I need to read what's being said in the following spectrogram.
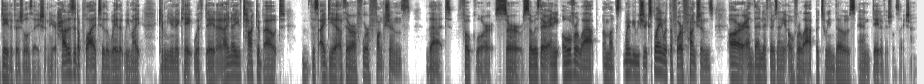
data visualization here? How does it apply to the way that we might communicate with data? I know you've talked about this idea of there are four functions that folklore serves. So, is there any overlap amongst? Maybe we should explain what the four functions are, and then if there's any overlap between those and data visualization.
